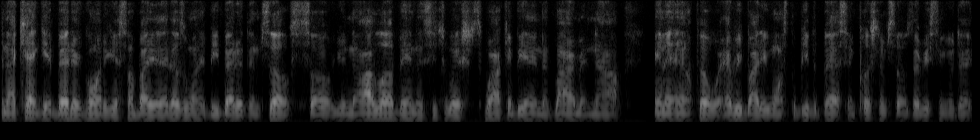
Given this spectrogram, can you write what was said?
and I can't get better going against somebody that doesn't want to be better themselves. So, you know, I love being in situations where I can be in an environment now in the NFL where everybody wants to be the best and push themselves every single day.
